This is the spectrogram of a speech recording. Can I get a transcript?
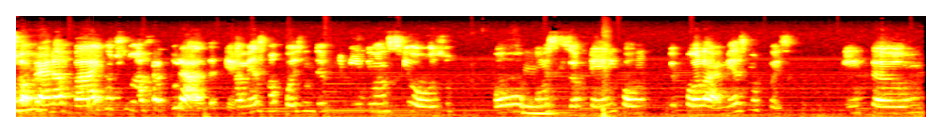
sua perna vai continuar fraturada. É a mesma coisa no deprimido e um ansioso ou Sim. um esquizofrênico ou um bipolar, mesma coisa. Então,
